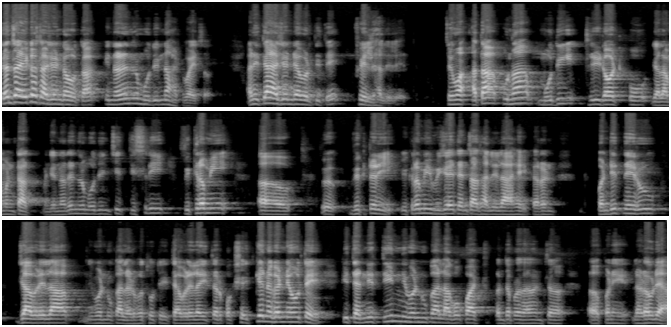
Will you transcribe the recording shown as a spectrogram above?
त्यांचा एकच अजेंडा होता की नरेंद्र मोदींना हटवायचं. आणि त्या अजेंड्यावरती ते फेल झालेले आहेत. तेव्हा आता पुन्हा मोदी थ्री डॉट ओ ज्याला म्हणतात म्हणजे नरेंद्र मोदींची तिसरी विक्रमी विक्टरी विक्रमी विजय त्यांचा झालेला आहे. कारण पंडित नेहरू ज्या वेळेला निवडणुका लढवत होते त्यावेळेला इतर पक्ष इतके नगण्य होते की त्यांनी तीन निवडणुका लागोपाठ पंतप्रधानांचं पणे लढवल्या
